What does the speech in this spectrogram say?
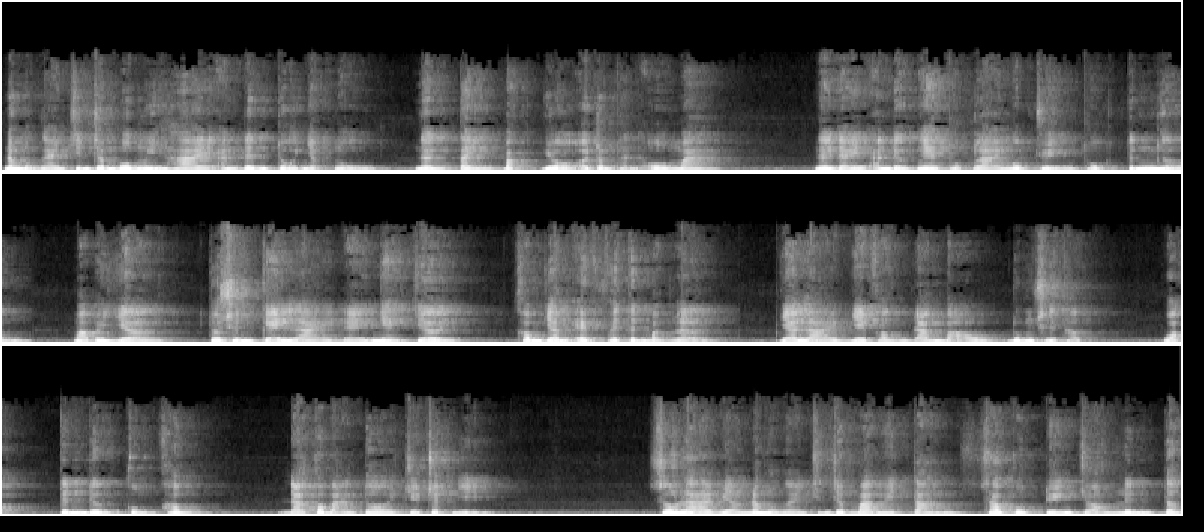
Năm 1942 anh đến tuổi nhập ngũ, Nên Tây bắt vô ở trong thành Ô Ma. Nơi đây anh được nghe thuật lại một chuyện thuộc tín ngưỡng, Mà bây giờ tôi xin kể lại để nghe chơi, Không dám ép phải tin bằng lời. Giả lại về phần đảm bảo đúng sự thật Hoặc tin được cùng không, Đã có bạn tôi chịu trách nhiệm. Số là vào năm 1938 Sau cuộc tuyển chọn lính Tân,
